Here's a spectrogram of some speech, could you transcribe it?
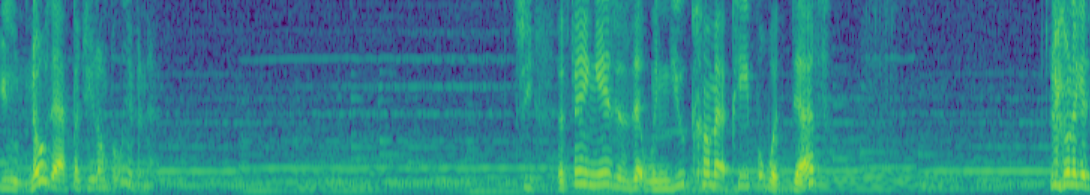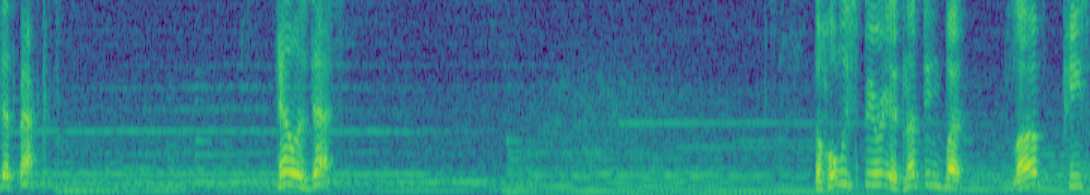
You know that, but you don't believe in that. See, the thing is, is that when you come at people with death, you're going to get death back. Hell is death. The Holy Spirit is nothing but love, peace,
